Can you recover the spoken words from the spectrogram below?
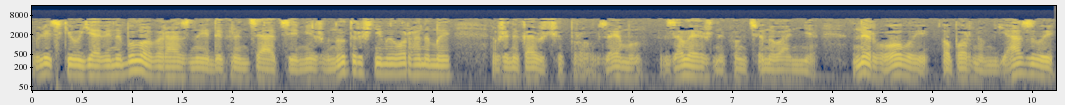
В людській уяві не було виразної диференціації між внутрішніми органами, вже не кажучи про взаємозалежне функціонування нервової, опорно-м'язової,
